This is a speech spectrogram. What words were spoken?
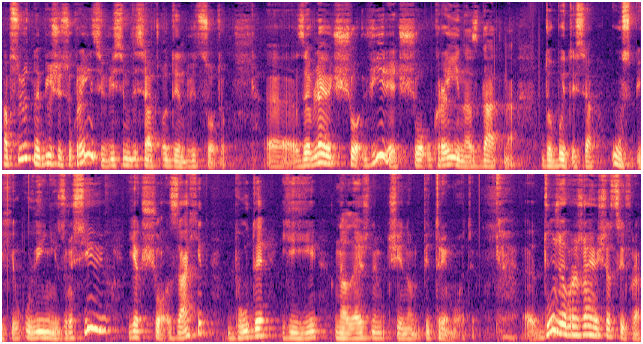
абсолютна більшість українців, 81%, е, заявляють, що вірять, що Україна здатна добитися успіхів у війні з Росією, якщо Захід буде її належним чином підтримувати. Е, Дуже вражаюча цифра.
